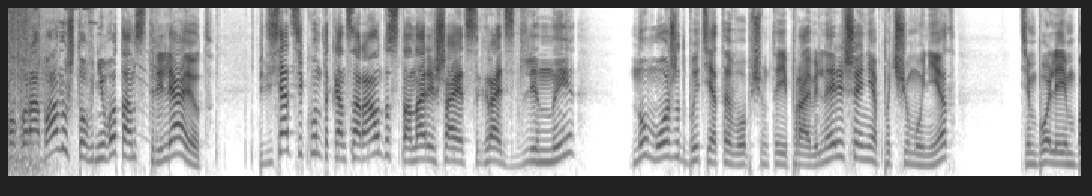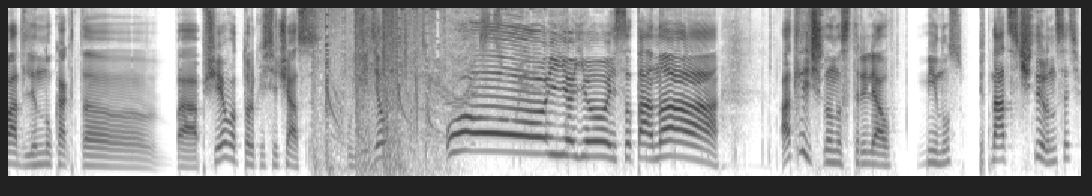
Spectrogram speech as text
по барабану, что в него там стреляют. 50 секунд до конца раунда. Стана решает сыграть с длины. Ну, может быть, это, в общем-то, и правильное решение. Почему нет? Тем более имба длину как-то вообще вот только сейчас увидел. Ой-ой-ой, сатана! Отлично настрелял. Минус. 15-14.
